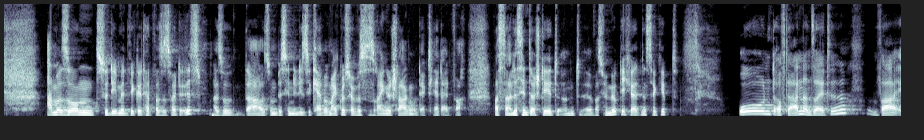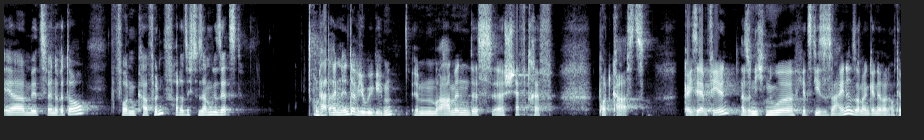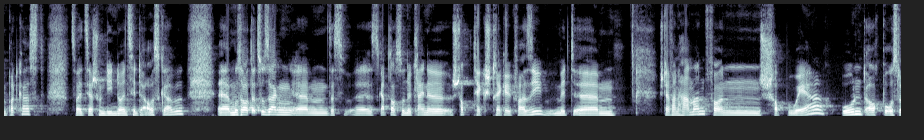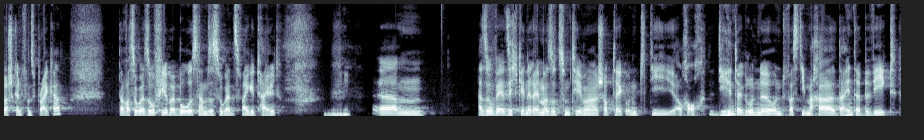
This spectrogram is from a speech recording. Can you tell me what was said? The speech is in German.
Amazon zu dem entwickelt hat, was es heute ist. Also da so ein bisschen in diese Kerbe Microservices reingeschlagen und erklärt einfach, was da alles hintersteht und äh, was für Möglichkeiten es da gibt. Und auf der anderen Seite war er mit Sven Rittau von K5, hat er sich zusammengesetzt und hat ein Interview gegeben im Rahmen des äh, Cheftreff Podcasts. Kann ich sehr empfehlen. Also nicht nur jetzt dieses eine, sondern generell auch den Podcast. Das war jetzt ja schon die 19. Ausgabe. Äh, muss auch dazu sagen, ähm, dass, äh, es gab auch so eine kleine Shop-Tech-Strecke quasi mit ähm, Stefan Hamann von Shopware und auch Boris Loschken von Spryker. Da war sogar so viel bei Boris, haben sie es sogar in zwei geteilt. Mhm. Ähm, also wer sich generell mal so zum Thema ShopTech und die auch auch die Hintergründe und was die Macher dahinter bewegt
